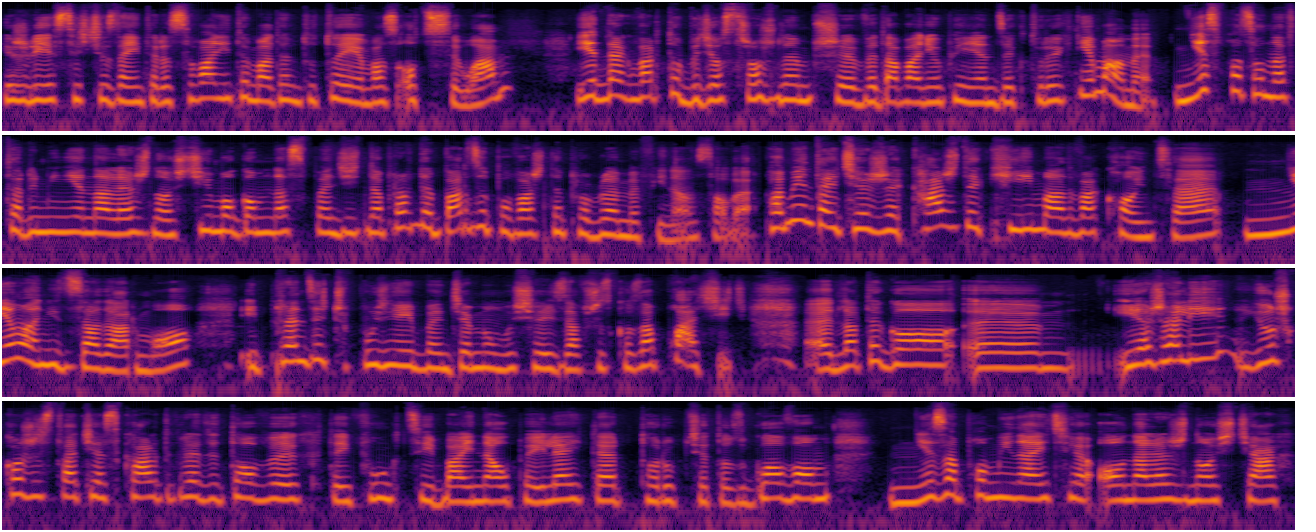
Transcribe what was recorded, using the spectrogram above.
jeżeli jesteście zainteresowani tematem, to tutaj Was odsyłam. Jednak warto być ostrożnym przy wydawaniu pieniędzy, których nie mamy. Niespłacone w terminie należności mogą nas spędzić naprawdę bardzo poważne problemy finansowe. Pamiętajcie, że każdy kij ma dwa końce, nie ma nic za darmo i prędzej czy później będziemy musieli za wszystko zapłacić. E, Dlatego, jeżeli już korzystacie z kart kredytowych, tej funkcji Buy Now Pay Later, to róbcie to z głową. Nie zapominajcie o należnościach,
